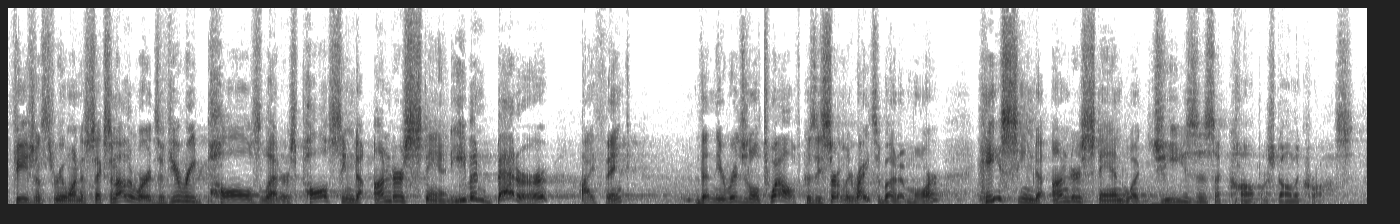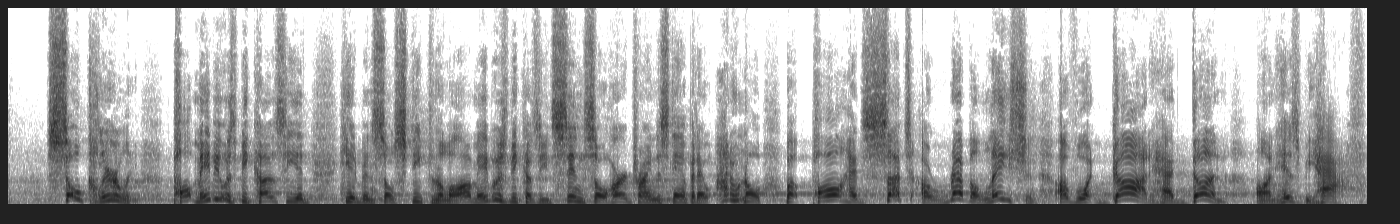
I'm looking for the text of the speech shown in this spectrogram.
Ephesians 3 1 to 6. In other words, if you read Paul's letters, Paul seemed to understand even better, I think, than the original 12, because he certainly writes about it more. He seemed to understand what Jesus accomplished on the cross so clearly. Paul, maybe it was because he had, he had been so steeped in the law. Maybe it was because he'd sinned so hard trying to stamp it out. I don't know. But Paul had such a revelation of what God had done on his behalf.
